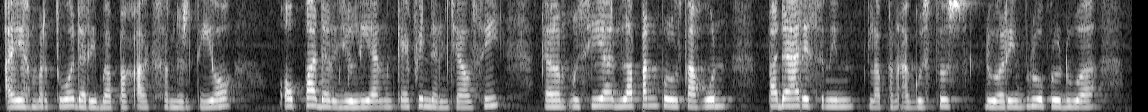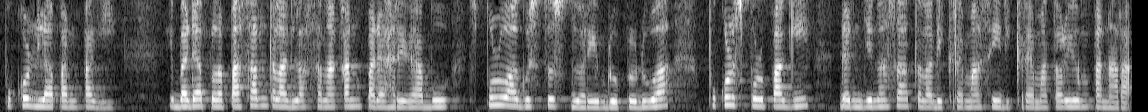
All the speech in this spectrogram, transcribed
ayah mertua dari Bapak Alexander Tio, opa dari Julian, Kevin, dan Chelsea dalam usia 80 tahun pada hari Senin 8 Agustus 2022 pukul 8 pagi Ibadah pelepasan telah dilaksanakan pada hari Rabu 10 Agustus 2022 pukul 10 pagi dan jenazah telah dikremasi di krematorium Panara.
